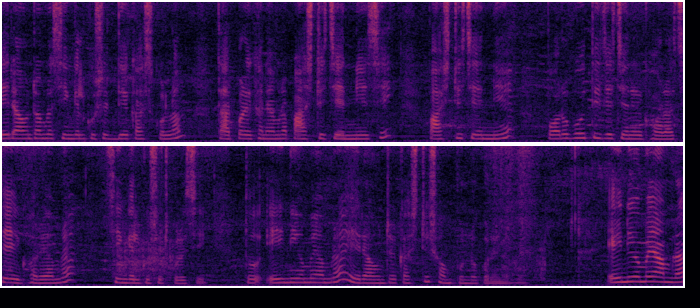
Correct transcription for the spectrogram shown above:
এই রাউন্ড আমরা সিঙ্গেল কুশেট দিয়ে কাজ করলাম। তারপর এখানে আমরা পাঁচটি চেন নিয়েছি। পাঁচটি চেন নিয়ে পরবর্তী যে চেনের ঘর আছে, এই ঘরে আমরা সিঙ্গেল কুশেট করেছি। তো এই নিয়মে আমরা এই রাউন্ডের কাজটি সম্পূর্ণ করে নেব। এই নিয়মে আমরা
